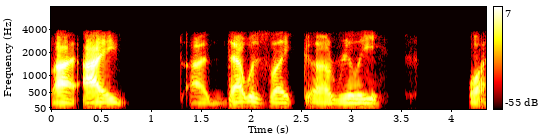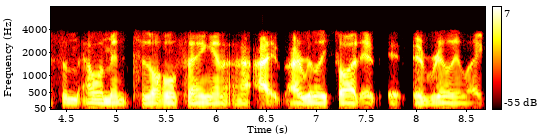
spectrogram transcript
I, I, I that was like a really awesome element to the whole thing, and I, I really thought it, it, it really like,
